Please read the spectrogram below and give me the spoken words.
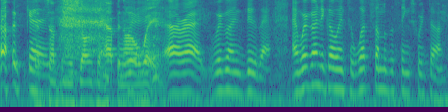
Okay. that something is going to happen our We're- way. All right, we're going to do that. And we're going to go into what some of the things were done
